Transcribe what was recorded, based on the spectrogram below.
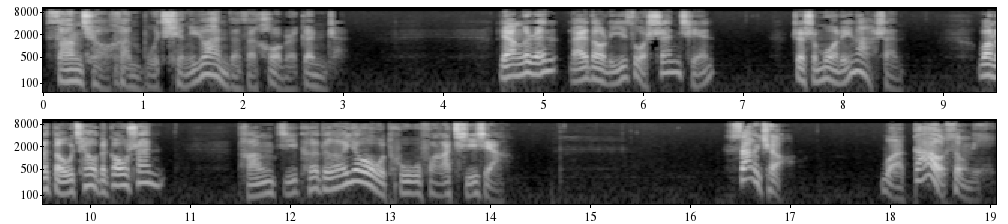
桑丘很不情愿的在后边跟着。两个人来到了一座山前，这是莫雷纳山。望着陡峭的高山，唐吉诃德又突发奇想：“桑丘，我告诉你，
